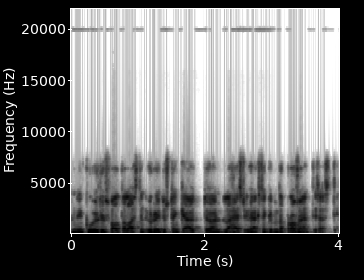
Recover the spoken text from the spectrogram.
niin kuin yhdysvaltalaisten yritysten käyttöön lähes 90 prosenttisesti.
